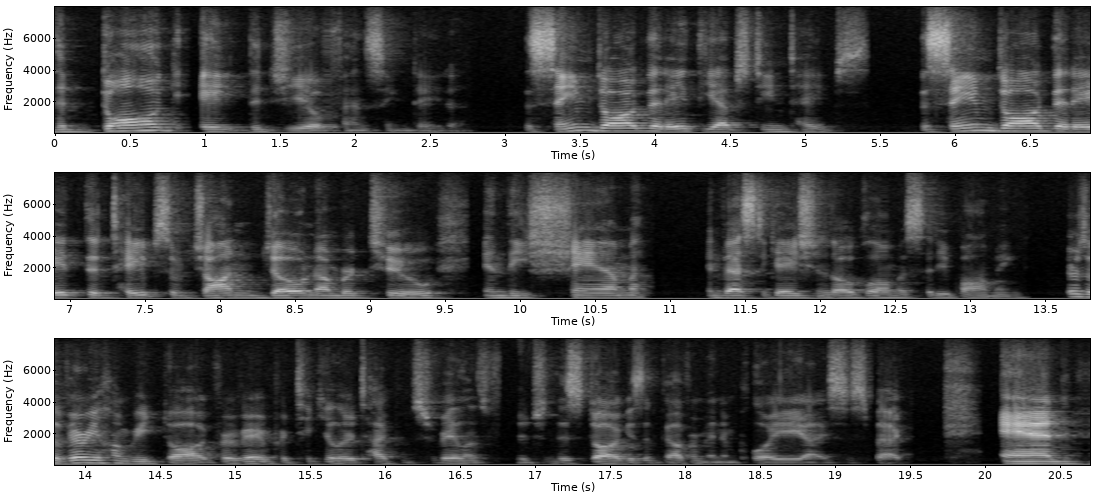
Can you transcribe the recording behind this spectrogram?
The dog ate the geofencing data. The same dog that ate the Epstein tapes, the same dog that ate the tapes of John Doe number two in the sham investigation of the Oklahoma City bombing, there's a very hungry dog for a very particular type of surveillance footage. And this dog is a government employee, I suspect. And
